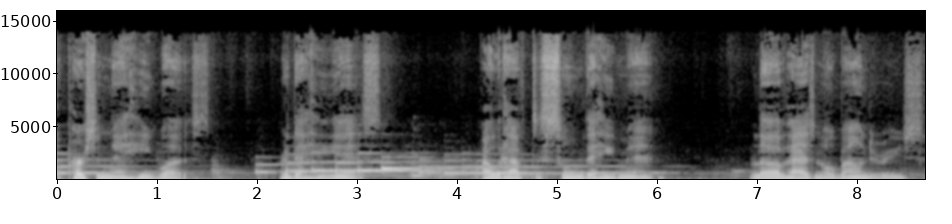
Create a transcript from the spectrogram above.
the person that he was or that he is, I would have to assume that he meant love has no boundaries.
